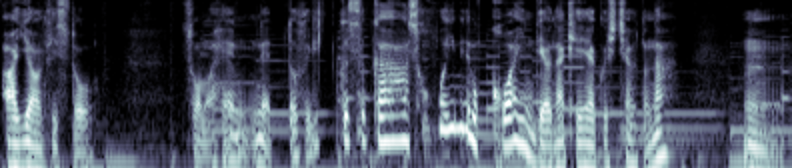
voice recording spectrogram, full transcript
アイアンフィスト。その辺 Netflix かそういう意味でも怖いんだよな契約しちゃうとな。うん。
